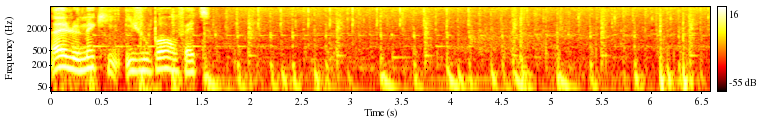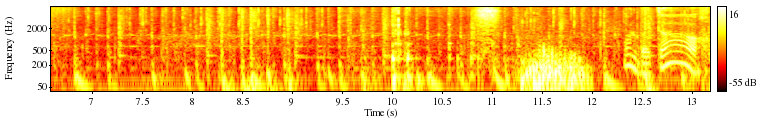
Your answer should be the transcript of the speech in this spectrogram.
Ouais, le mec il, joue pas en fait. Oh le bâtard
